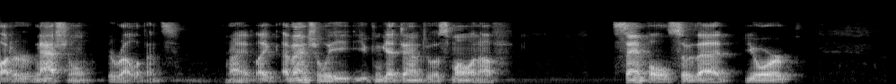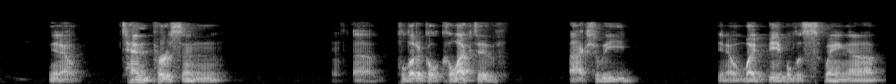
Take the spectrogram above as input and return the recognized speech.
utter national irrelevance, right? Like eventually you can get down to a small enough sample so that your, you know, 10 person uh, political collective actually, you know, might be able to swing a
